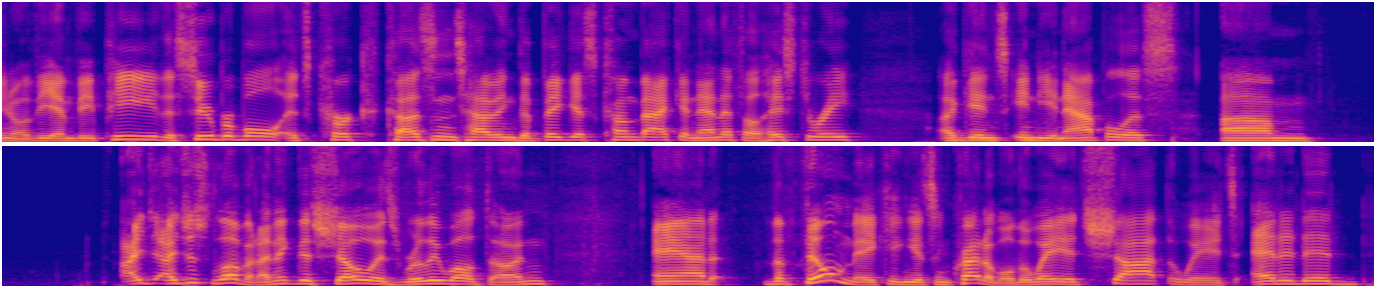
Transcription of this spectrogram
you know the MVP, the Super Bowl, it's Kirk Cousins having the biggest comeback in NFL history against Indianapolis. Um, I, I just love it. I think this show is really well done. And the filmmaking is incredible. The way it's shot, the way it's edited.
